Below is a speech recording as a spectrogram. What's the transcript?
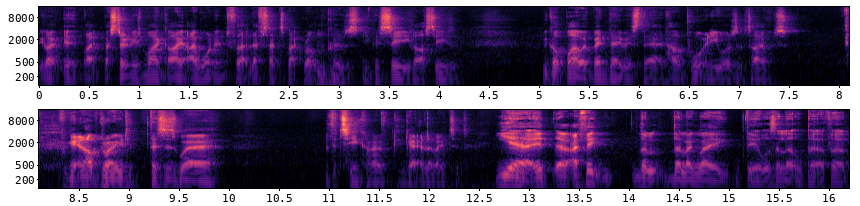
like if, like Bastoni's my guy. I want him for that left centre back role Mm-hmm. because you can see last season we got by with Ben Davies there and how important he was at times. If we get an upgrade, this is where the team kind of can get elevated. Yeah, it, uh, I think the the Lenglet deal was a little bit of a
